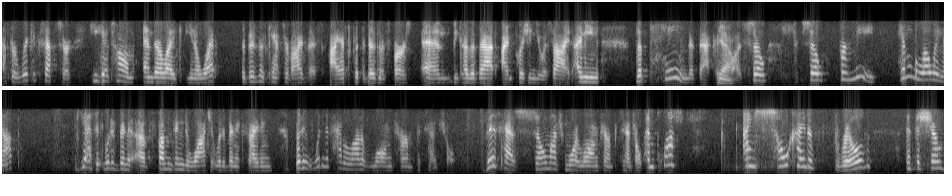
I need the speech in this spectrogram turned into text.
after Rick accepts her, he gets home and they're like, you know what? The business can't survive this. I have to put the business first, and because of that, I'm pushing you aside. I mean, the pain that that could Yeah. cause. So, so for me, him blowing up, yes, it would have been a fun thing to watch. It would have been exciting, but it wouldn't have had a lot of long-term potential. This has so much more long-term potential, and plus, I'm so kind of thrilled that the show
